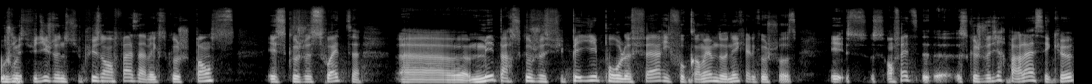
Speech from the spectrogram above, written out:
où je me suis dit je ne suis plus en phase avec ce que je pense et ce que je souhaite euh, mais parce que je suis payé pour le faire il faut quand même donner quelque chose et en fait euh, ce que je veux dire par là c'est que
